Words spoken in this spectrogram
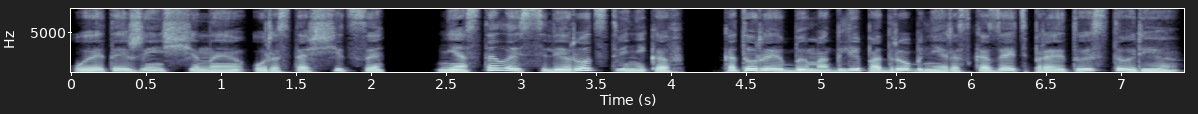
у этой женщины, у ростовщицы, не осталось ли родственников, которые бы могли подробнее рассказать про эту историю?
